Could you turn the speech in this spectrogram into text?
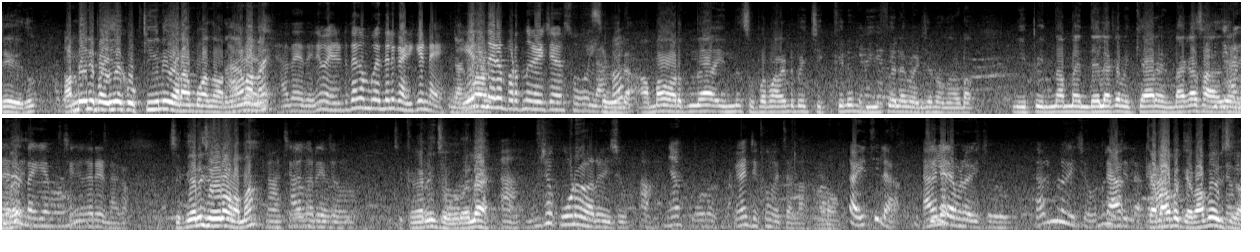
ചെയ്തോ. എൻജോയ് പയ്യെ കുക്കിങ്ങിന് കയറാൻ പോകാന്ന് പറഞ്ഞു. ഞാൻ അമ്മേ. അതെ അതെ ഇനി വൈകിട്ടത്തേക്ക് നമുക്ക് എന്തെങ്കിലും കഴിക്കണ്ടേ? ഏത് നേരം പുറത്തുനിന്ന് കഴിച്ചാൽ സുഖമില്ല സുഖമില്ല. അമ്മ പുറത്തുനിന്ന് ഇന്ന് സൂപ്പർ മാർക്കറ്റിൽ പോയി ചിക്കനും ബീഫും എല്ലാം മേടിച്ചോണ്ട് വന്നു കേട്ടോ. ഇനിയിപ്പോ ഇന്ന് അമ്മ എന്തെങ്കിലുമൊക്കെ മിക്കവാറും ഉണ്ടാക്കാൻ സാധ്യതയുണ്ട്. ചിക്കൻ കറി ഉണ്ടാക്കാം. ചിക്കൻ കറി ചോറാണോ അമ്മ? ആ ചിക്കൻ കറി ചോറും. ചിക്കൻ കറിയും ചോറും അല്ലേ? ആ നിമിഷം കൂണ് കറി വെച്ചു ആ ഞാൻ കൂണ്. ഞാൻ ചിക്കൻ വെച്ചല്ലോ ആണോ? കഴിച്ചില്ല. ഉച്ചയ്ക്കല്ലേ നമ്മൾ കഴിച്ചോളൂ രാവിലെ നമ്മൾ കഴിച്ചോ? ഒന്നും കഴിച്ചില്ല. കബാബ് കബാബ് കഴിച്ചതാ?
